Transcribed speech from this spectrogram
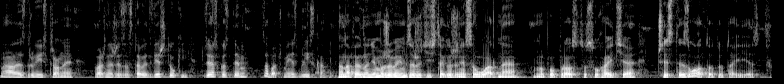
No ale z drugiej strony ważne, że zostały dwie sztuki. W związku z tym zobaczmy je z bliska. No na pewno nie możemy im zarzucić tego, że nie są ładne. No po prostu, słuchajcie, czyste złoto tutaj jest.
